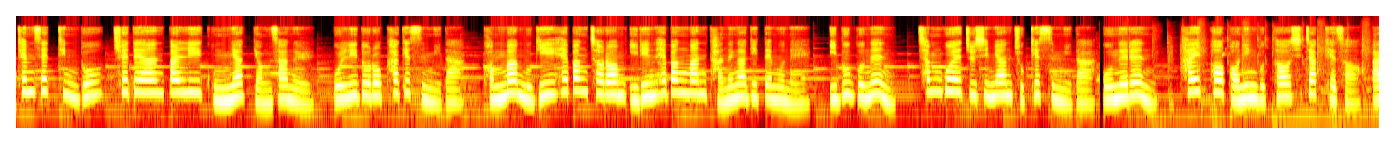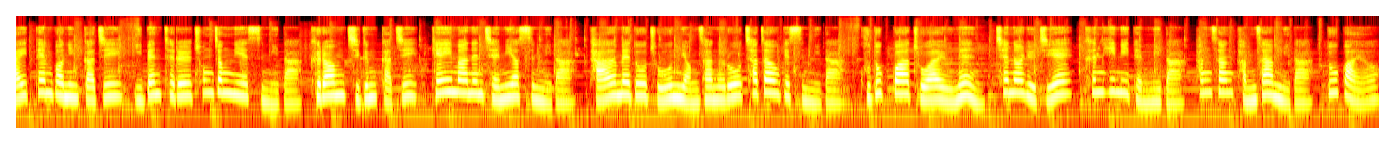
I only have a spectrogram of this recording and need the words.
템 세팅도 최대한 빨리 공략 영상을 올리도록 하겠습니다. 건마 무기 해방처럼 1인 해방만 가능하기 때문에 이 부분은 참고해 주시면 좋겠습니다. 오늘은 하이퍼 버닝부터 시작해서 아이템 버닝까지 이벤트를 총정리했습니다. 그럼 지금까지 게임하는 재미였습니다. 다음에도 좋은 영상으로 찾아오겠습니다. 구독과 좋아요는 채널 유지에 큰 힘이 됩니다. 항상 감사합니다. 또 봐요.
